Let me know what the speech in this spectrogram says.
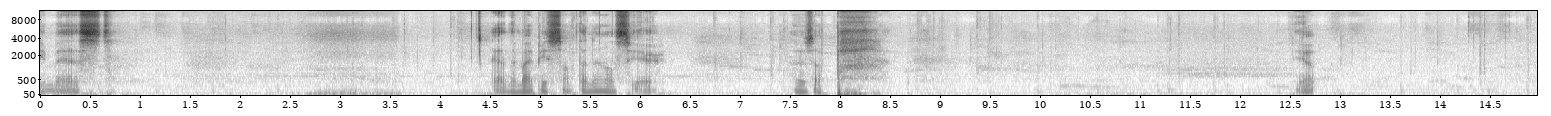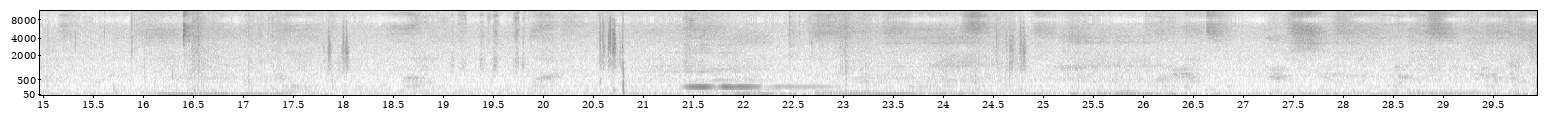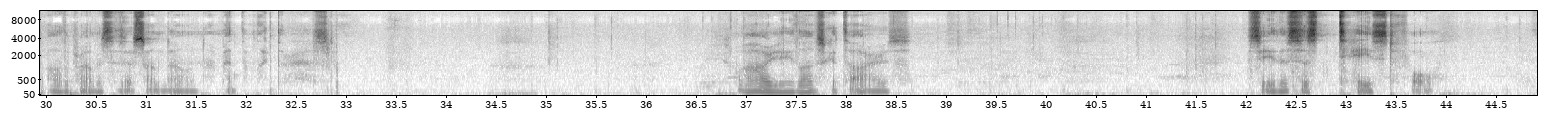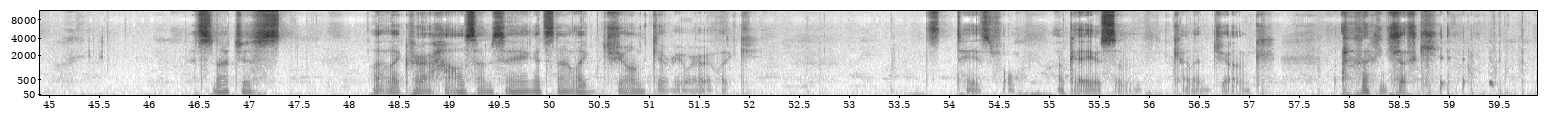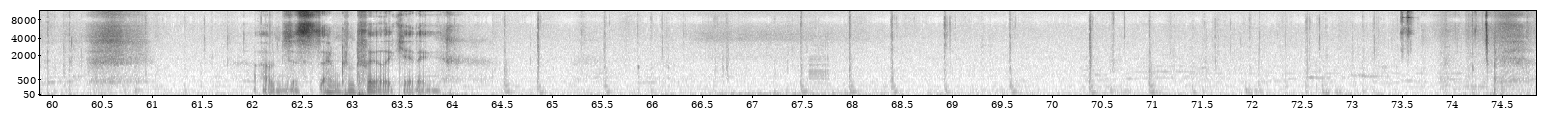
He's missed. And there might be something else here. There's a pot. Yep. The promises are sundown. I meant them like the rest. Wow, he loves guitars. See, this is tasteful. It's not just like for a house, I'm saying. It's not like junk everywhere. Like, it's tasteful. Okay, here's some kind of junk. Just kidding. I'm just, I'm completely kidding.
